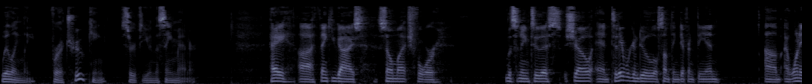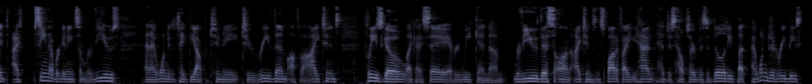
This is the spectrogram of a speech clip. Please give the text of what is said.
willingly, for a true king serves you in the same manner. Hey, uh, thank you guys so much for listening to this show. And today we're going to do a little something different at the end. Um, I wanted, I seen that we're getting some reviews and I wanted to take the opportunity to read them off of iTunes. Please go, like I say every week and, um, review this on iTunes and Spotify. You have, it just helps our visibility, but I wanted to read these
